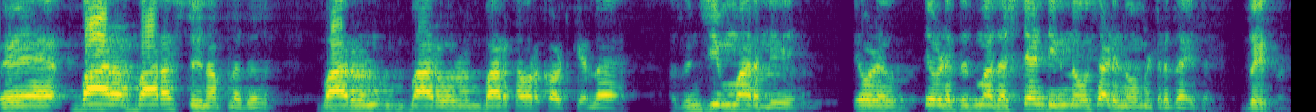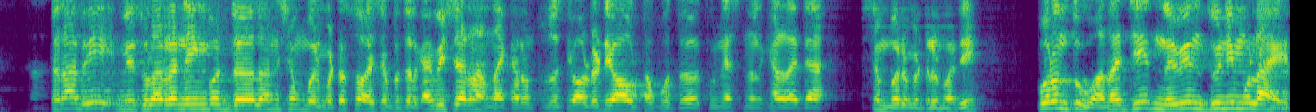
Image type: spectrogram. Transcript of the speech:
बारा बार असतोय ना आपला तर बारवरून बारवरून बारचा वर्कआउट केला अजून जिम मारली तेवढ्या तेवढ्यातच माझा स्टँडिंग नऊ साडेनऊ मीटर जायचा. जायचं. तर अभि मी तुला रनिंगबद्दल आणि शंभर मीटर सोळाशे बद्दल काय विचारणार नाही कारण तुझं ते ऑलरेडी आउट ऑफ होतं. तू नॅशनल खेळलाय त्या शंभर मीटरमध्ये. परंतु आता जी नवीन जुनी मुलं आहेत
